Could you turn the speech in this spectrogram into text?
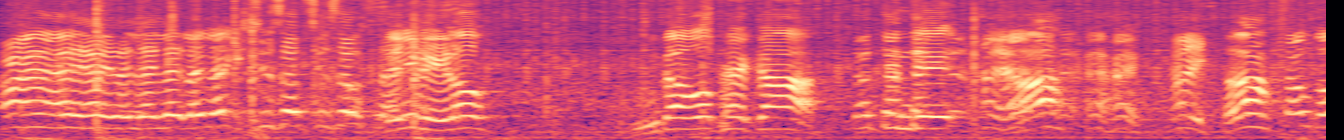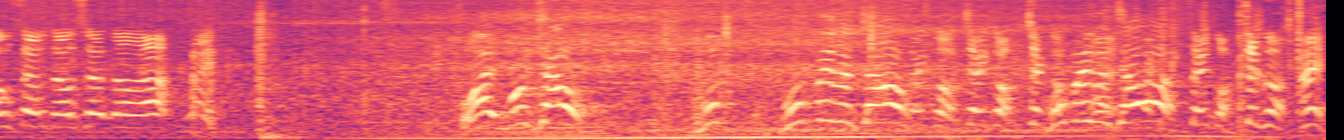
係係係嚟嚟嚟嚟，小心小心！死皮佬，唔夠我劈㗎，知唔知？係啊係係啊！收到收到收到啊！係。喂，唔好走，唔好唔好俾佢走！擠過擠過擠過，唔好俾佢走啊！擠過擠過，係。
